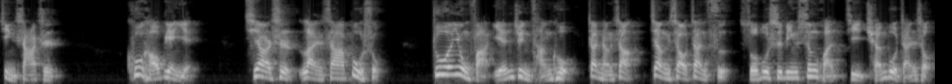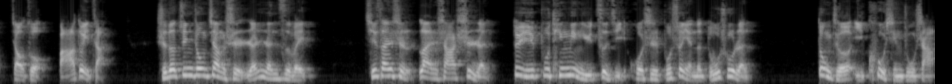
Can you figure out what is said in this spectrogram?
尽杀之，哭嚎遍野。其二是滥杀部属，朱温用法严峻残酷，战场上将校战死，所部士兵生还即全部斩首，叫做拔队斩，使得军中将士人人自危。其三是滥杀士人，对于不听命于自己或是不顺眼的读书人，动辄以酷刑诛杀。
